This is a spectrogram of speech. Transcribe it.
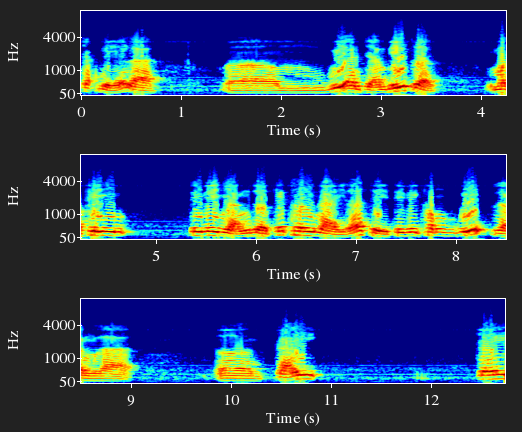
chắc nghĩa là à, quý anh chị em biết rồi. Mà khi TV nhận được cái thư này đó thì TV không biết rằng là uh, cái cái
